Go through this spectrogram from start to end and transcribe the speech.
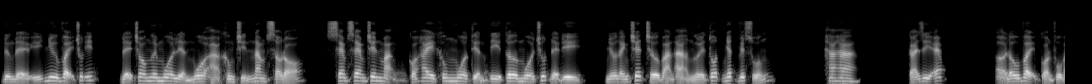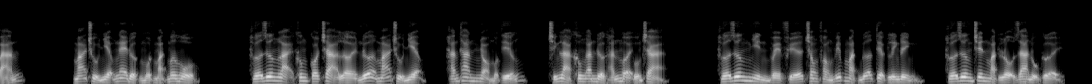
đừng để ý như vậy chút ít, để cho ngươi mua liền mua à không chín năm sau đó xem xem trên mạng có hay không mua tiền ti tơ mua chút để đi, nhớ đánh chết chờ bán ả à ngươi tốt nhất viết xuống. Ha ha. Cái gì ép? Ở đâu vậy còn phố bán? Mã chủ nhiệm nghe được một mặt mơ hồ. Hứa dương lại không có trả lời nữa mã chủ nhiệm, hắn than nhỏ một tiếng, chính là không ăn được hắn mời uống trà. Hứa dương nhìn về phía trong phòng vip mặt bữa tiệc linh đình, hứa dương trên mặt lộ ra nụ cười,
